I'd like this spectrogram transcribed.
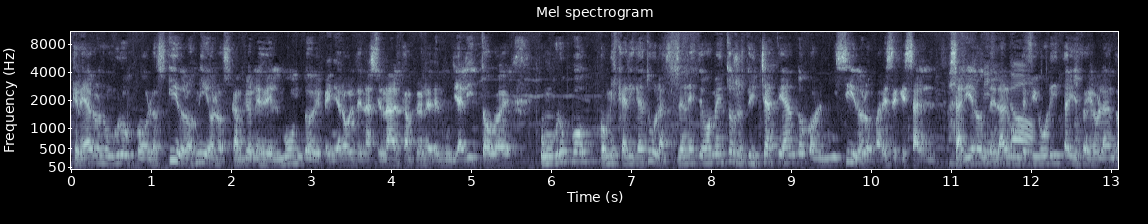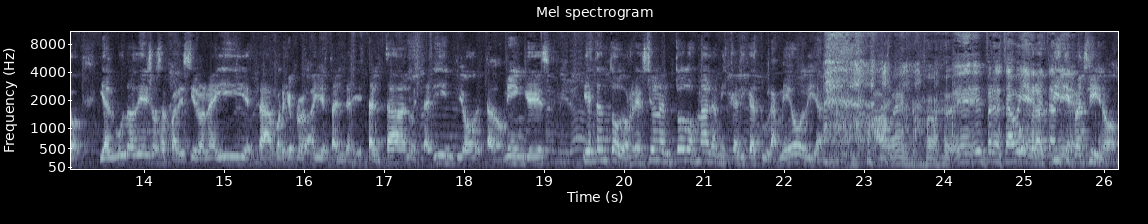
crearon un grupo, los ídolos míos, los campeones del mundo, de Peñarol, de Nacional, campeones del Mundialito, eh, un grupo con mis caricaturas. O sea, en este momento yo estoy chateando con mis ídolos, parece que sal- salieron del álbum de figuritas y estoy hablando. Y algunos de ellos aparecieron ahí, está, por ejemplo, ahí está el, está el Tano, está el Indio, está Domínguez, y están todos, reaccionan todos mal a mis caricaturas, me odian. Ah, bueno. Eh, eh, pero está bien, está bien. Pacino,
